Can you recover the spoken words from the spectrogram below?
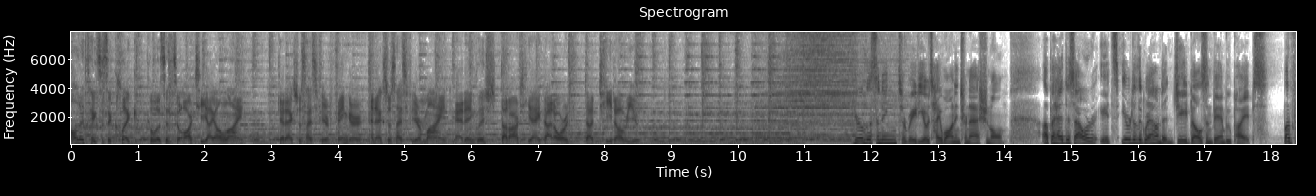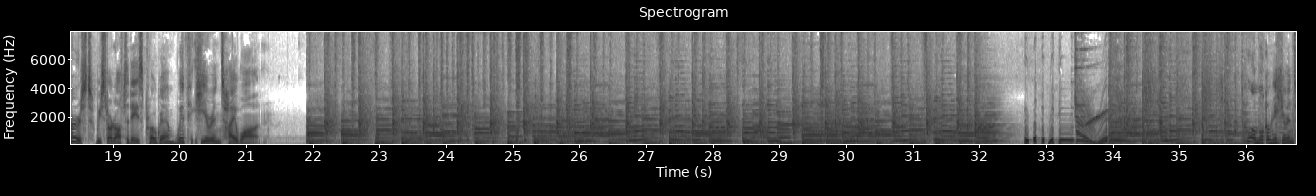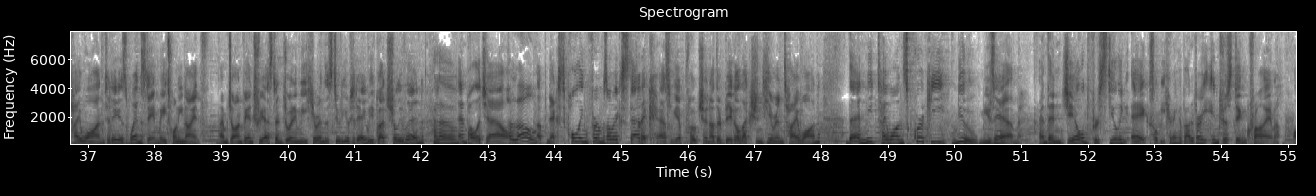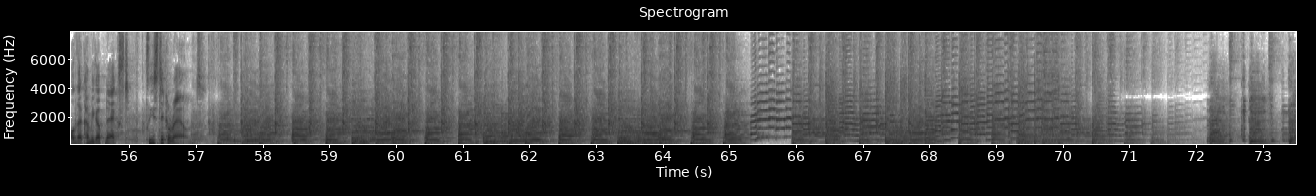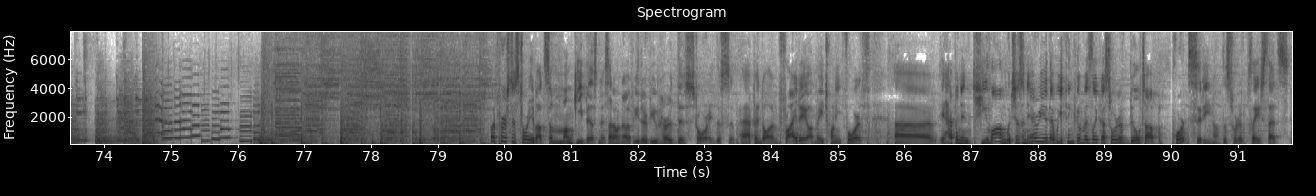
All it takes is a click to listen to RTI online. Get exercise for your finger and exercise for your mind at english.rti.org.tw. You're listening to Radio Taiwan International. Up ahead this hour, it's Ear to the Ground and Jade Bells and Bamboo Pipes. But first, we start off today's program with Here in Taiwan. Hello and welcome to Here in Taiwan. Today is Wednesday, May 29th. I'm John Van Trieste, and joining me here in the studio today, we've got Shirley Lin. Hello. And Paula Chow. Hello. Up next, polling firms are ecstatic as we approach another big election here in Taiwan. Then meet Taiwan's quirky new museum. And then jailed for stealing eggs. We'll be hearing about a very interesting crime. All that coming up next. Please stick around. Story about some monkey business. I don't know if either of you heard this story. This happened on Friday, on May 24th. Uh, it happened in Keelung, which is an area that we think of as like a sort of built up port city, not the sort of place that's.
